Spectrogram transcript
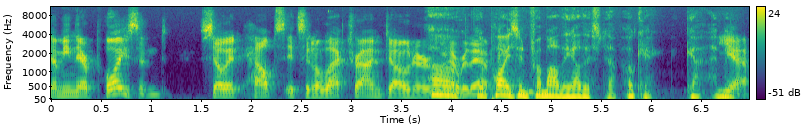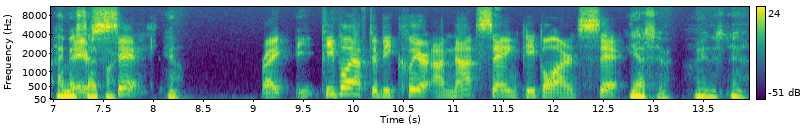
I mean, they're poisoned, so it helps. It's an electron donor, Oh, whatever they're that. poisoned from all the other stuff. Okay, got. I mi- yeah, I missed that part. sick. Yeah. Right. People have to be clear. I'm not saying people aren't sick. Yes, sir. I understand.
